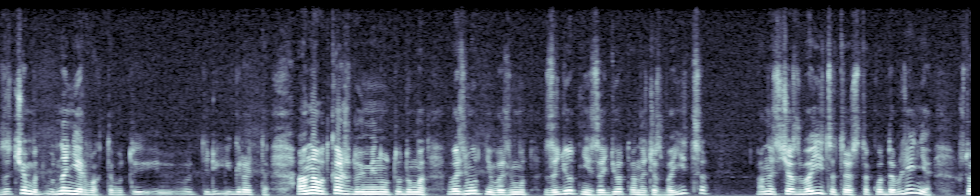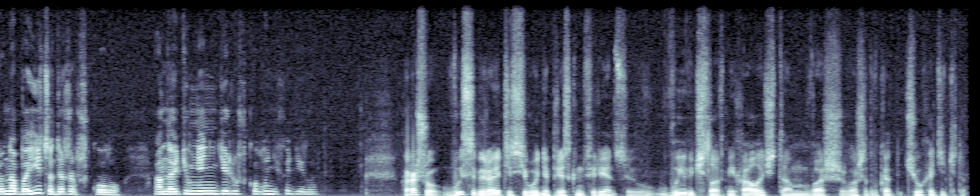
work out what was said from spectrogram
Зачем вот на нервах-то вот, вот играть-то? Она вот каждую минуту думает, возьмут, не возьмут, зайдет, не зайдет. Она сейчас боится. Она сейчас боится, сейчас такое давление, что она боится даже в школу. Она ведь у меня неделю в школу не ходила. Хорошо, вы собираетесь сегодня пресс-конференцию. Вы, Вячеслав Михайлович, там ваш, ваш адвокат, чего хотите-то?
